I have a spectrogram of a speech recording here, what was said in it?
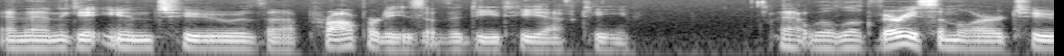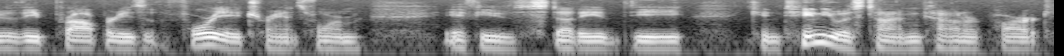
and then get into the properties of the DTFT. That will look very similar to the properties of the Fourier transform if you've studied the continuous time counterpart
